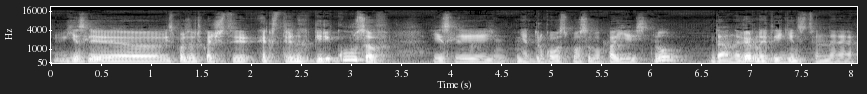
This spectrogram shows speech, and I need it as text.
если использовать в качестве экстренных перекусов, если нет другого способа поесть, ну, да, наверное, это единственное,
